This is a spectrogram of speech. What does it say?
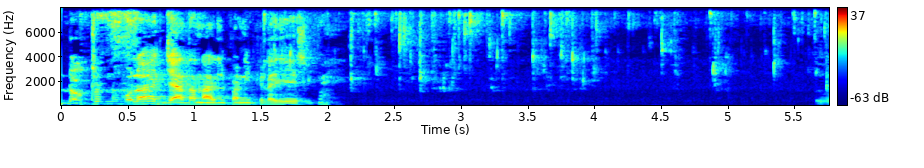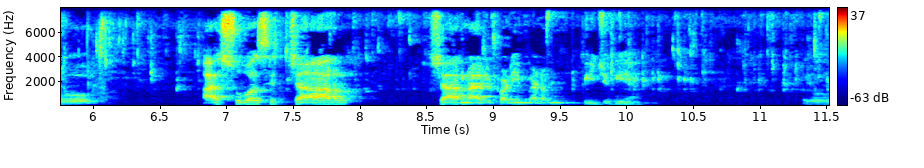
डॉक्टर ने बोला है ज़्यादा नारियल पानी पिलाइए इसमें। तो आज सुबह से चार चार नारियल पानी मैडम पी चुकी हैं। तो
